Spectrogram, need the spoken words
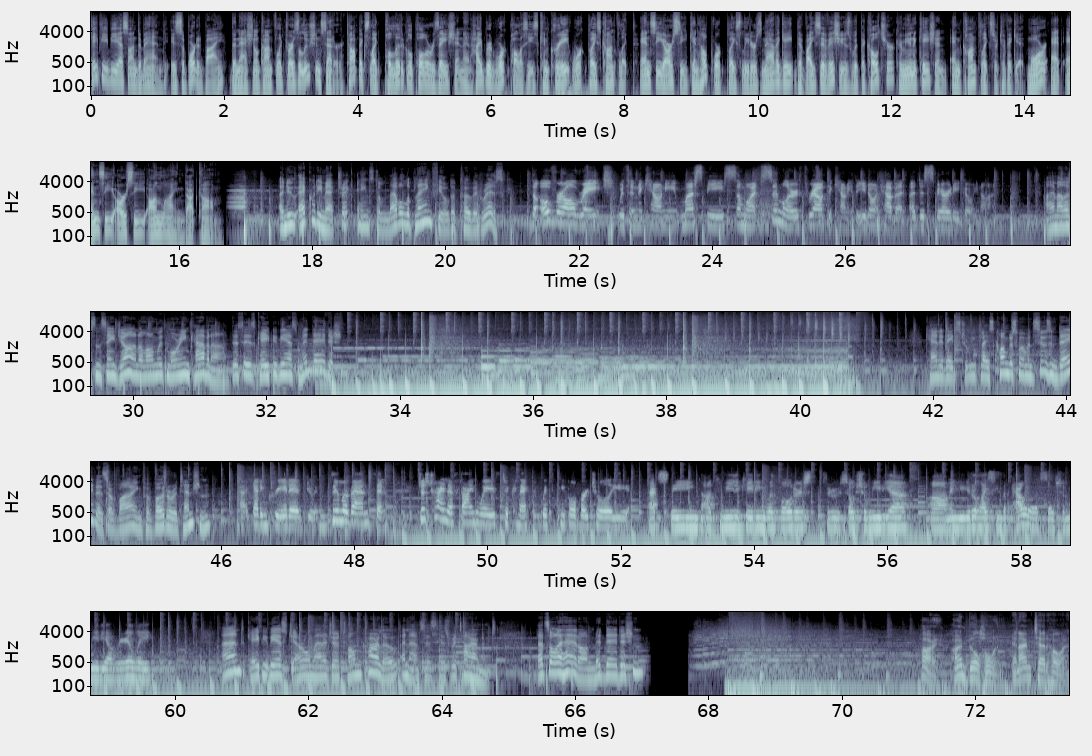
KPBS On Demand is supported by the National Conflict Resolution Center. Topics like political polarization and hybrid work policies can create workplace conflict. NCRC can help workplace leaders navigate divisive issues with the Culture, Communication, and Conflict Certificate. More at ncrconline.com. A new equity metric aims to level the playing field of COVID risk. The overall rate within the county must be somewhat similar throughout the county, that you don't have a, a disparity going on. I'm Allison St. John along with Maureen Cavanaugh. This is KPBS Midday Edition. Candidates to replace Congresswoman Susan Davis are vying for voter attention. Uh, getting creative, doing Zoom events, and just trying to find ways to connect with people virtually. Texting, uh, communicating with voters through social media, um, and utilizing the power of social media, really. And KPBS General Manager Tom Karlo announces his retirement. That's all ahead on Midday Edition. Hi, I'm Bill Hoehn. And I'm Ted Hoehn.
